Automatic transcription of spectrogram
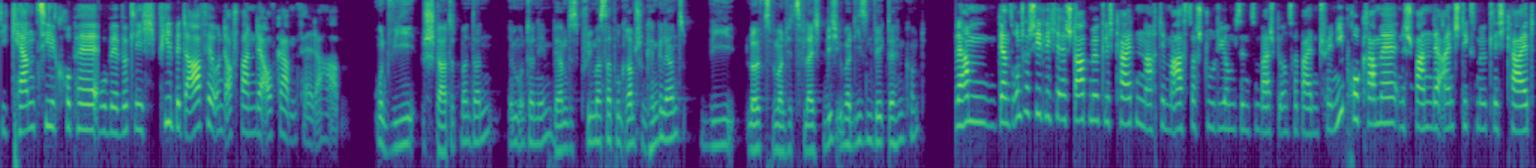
die Kernzielgruppe, wo wir wirklich viel Bedarfe und auch spannende Aufgabenfelder haben. Und wie startet man dann im Unternehmen? Wir haben das Pre-Master-Programm schon kennengelernt. Wie läuft's, wenn man jetzt vielleicht nicht über diesen Weg dahin kommt? Wir haben ganz unterschiedliche Startmöglichkeiten. Nach dem Masterstudium sind zum Beispiel unsere beiden Trainee-Programme eine spannende Einstiegsmöglichkeit.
